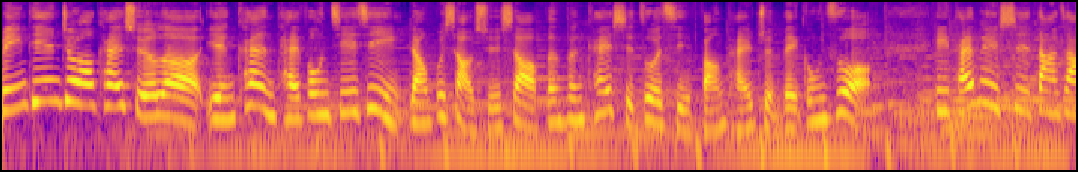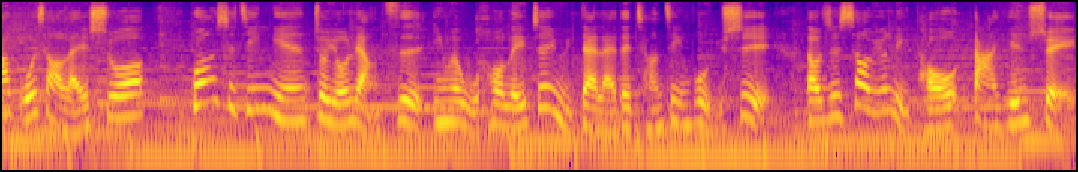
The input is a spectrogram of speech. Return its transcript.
明天就要开学了，眼看台风接近，让不少学校纷纷开始做起防台准备工作。以台北市大家国小来说，光是今年就有两次因为午后雷阵雨带来的强劲暴雨势，导致校园里头大淹水。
